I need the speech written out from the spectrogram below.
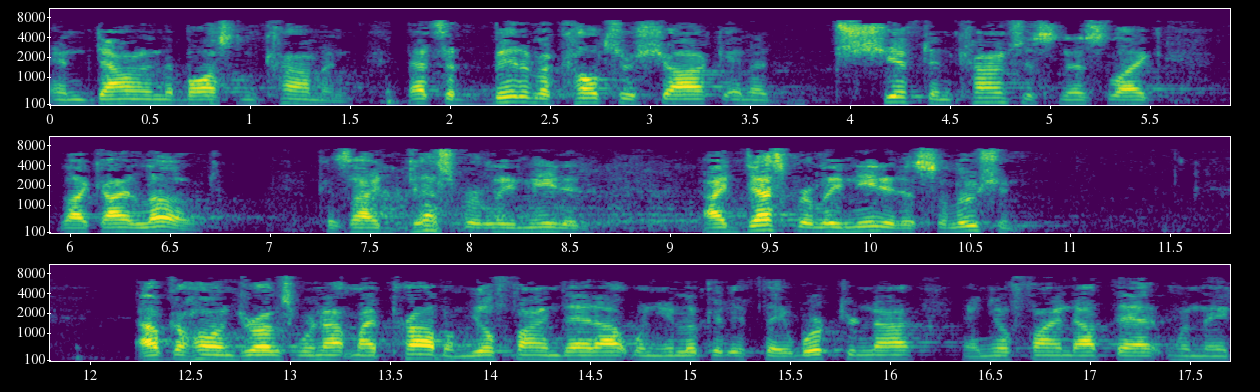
and down in the Boston Common. That's a bit of a culture shock and a shift in consciousness, like like I loved, because I desperately needed I desperately needed a solution. Alcohol and drugs were not my problem. You'll find that out when you look at if they worked or not, and you'll find out that when they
